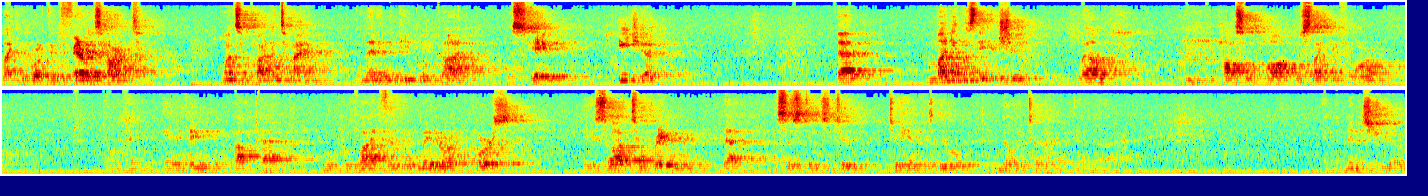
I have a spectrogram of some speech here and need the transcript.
like he worked in Pharaoh's heart once upon a time, and letting the people of God escape Egypt, that money was the issue. Well, Apostle Paul, just like before, don't think anything about that. We'll provide for them later on. Of course, they sought to bring that assistance to, to him, as we will know it in, uh, in the ministry of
